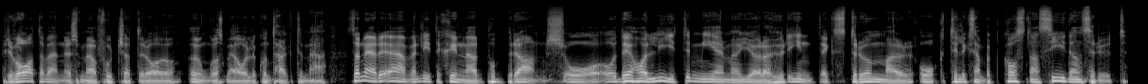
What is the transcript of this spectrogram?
privata vänner som jag fortsätter att umgås med och håller kontakter med. Sen är det även lite skillnad på bransch och, och det har lite mer med att göra hur intäktsströmmar och till exempel kostnadssidan ser ut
